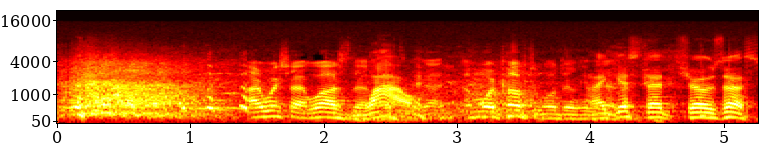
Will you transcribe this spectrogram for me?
I wish I was, though. Wow. I'm more comfortable doing I guess that shows us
